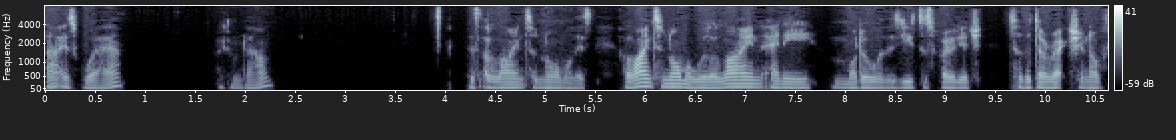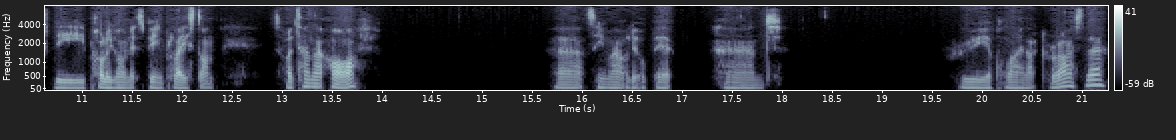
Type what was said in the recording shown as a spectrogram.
That is where I come down. This align to normal is. Align to normal will align any model that's used as foliage to the direction of the polygon it's being placed on. So if I turn that off, uh, zoom out a little bit and reapply that grass there.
